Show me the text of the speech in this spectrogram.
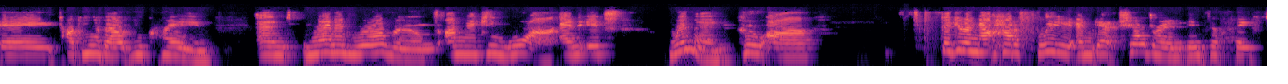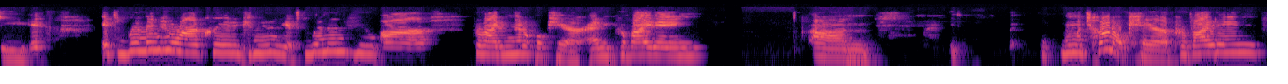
a talking about Ukraine and men in war rooms are making war. And it's women who are figuring out how to flee and get children into safety. It's it's women who are creating community. It's women who are providing medical care and providing um, maternal care, providing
